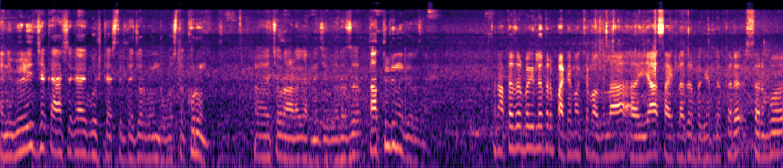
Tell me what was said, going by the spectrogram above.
आणि वेळीच जे काय अशा काय गोष्टी असतील त्याच्यावर बंदोबस्त करून याच्यावर आळा घालण्याची गरज तातडीनं गरज आहे. तर आता जर बघितलं तर पाठीमागच्या बाजूला या साईडला जर बघितलं तर सर्व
